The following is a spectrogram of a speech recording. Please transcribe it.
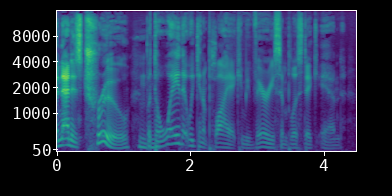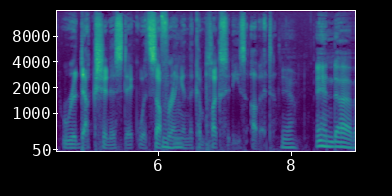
and that is true. Mm-hmm. But the way that we can apply it can be very simplistic and reductionistic with suffering Mhm. and the complexities of it. Yeah. And uh,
